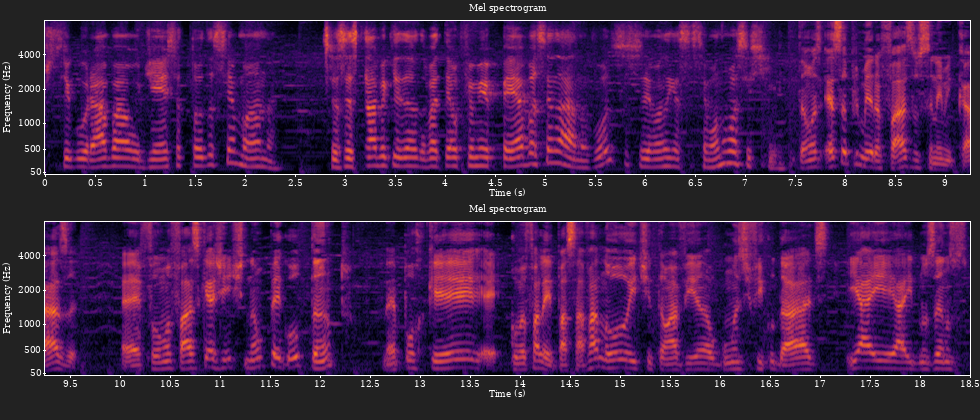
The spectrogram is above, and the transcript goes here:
segurava a audiência toda semana. Se você sabe que vai ter o um filme pé, você não, não vou essa semana, essa semana não vou assistir. Então essa primeira fase do cinema em casa é, foi uma fase que a gente não pegou tanto né? Porque, é, como eu falei, passava a noite, então havia algumas dificuldades. E aí, aí nos anos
